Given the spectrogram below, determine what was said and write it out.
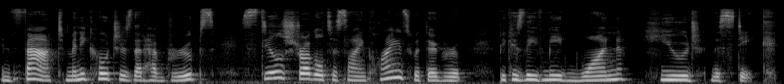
In fact, many coaches that have groups still struggle to sign clients with their group because they've made one huge mistake.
